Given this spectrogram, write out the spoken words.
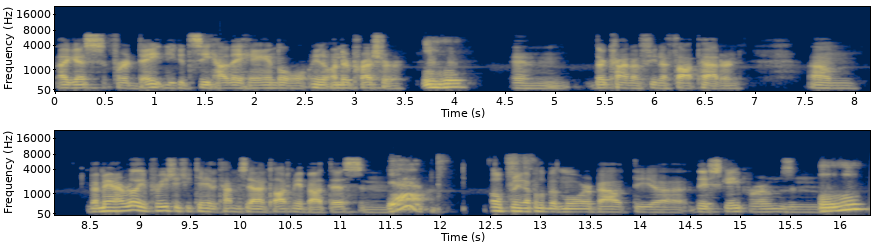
I guess for a date, you could see how they handle you know under pressure hmm and their kind of you know thought pattern. Um, but man, I really appreciate you taking the time to sit down and talk to me about this and yeah. opening up a little bit more about the uh, the escape rooms and hmm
